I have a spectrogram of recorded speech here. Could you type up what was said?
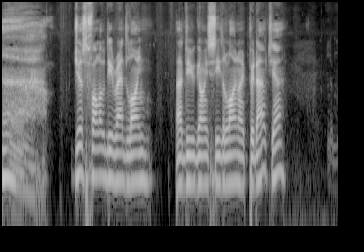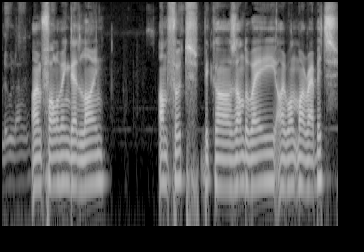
Just follow the red line. Uh, do you guys see the line I put out? Yeah, De blue line. I'm following that line on foot because on the way I want my rabbits.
